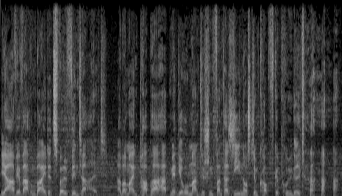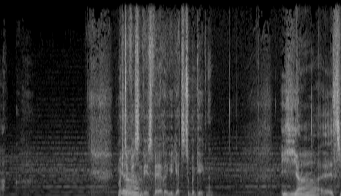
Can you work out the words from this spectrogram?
Ja, wir waren beide zwölf Winter alt. Aber mein Papa hat mir die romantischen Fantasien aus dem Kopf geprügelt. Möchte Ja. wissen, wie es wäre, ihr jetzt zu begegnen. Ja, es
